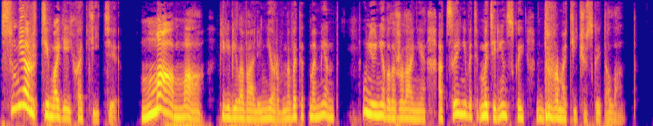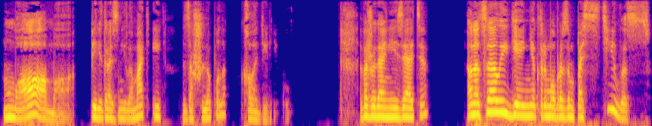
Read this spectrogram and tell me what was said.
смерти моей хотите? Мама! — перебила Валя нервно. В этот момент у нее не было желания оценивать материнский драматический талант. «Мама!» — передразнила мать и зашлепала к холодильнику. В ожидании зятя она целый день некоторым образом постилась,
